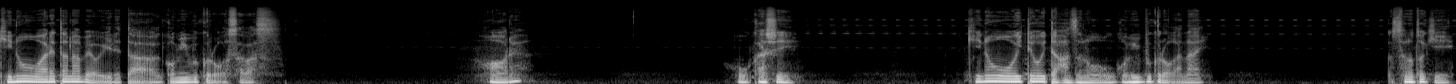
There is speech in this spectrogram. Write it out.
昨日割れた鍋を入れたゴミ袋を探す。あれ？おかしい。昨日置いておいたはずのゴミ袋がない。その時、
